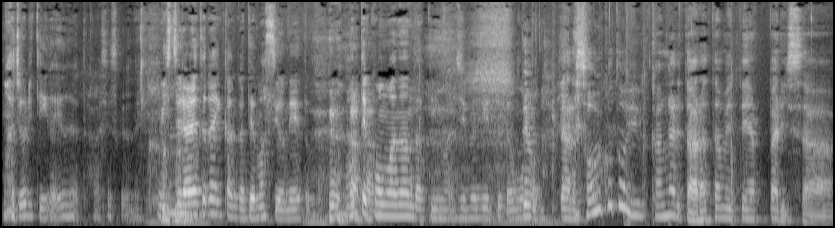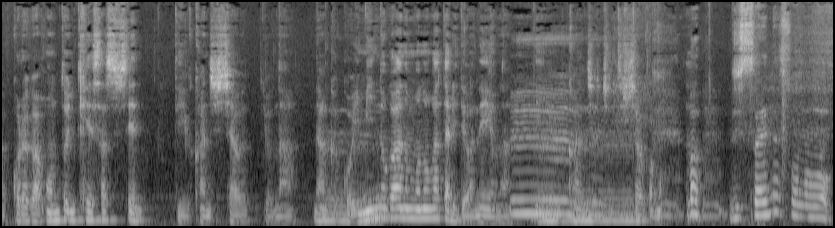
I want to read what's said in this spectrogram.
マジョリティが言うなって話ですけどね。見捨てられてない感が出ますよねとか。なんてコンマなんだって今自分で言ってて思った。でもだからそういうことを考えると改めてやっぱりさこれが本当に警察視点っていう感じしちゃうよな。なんかこううん。移民の側の物語ではねえよなっていう感じはちょっとしちゃうかも。まあ実際ねその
